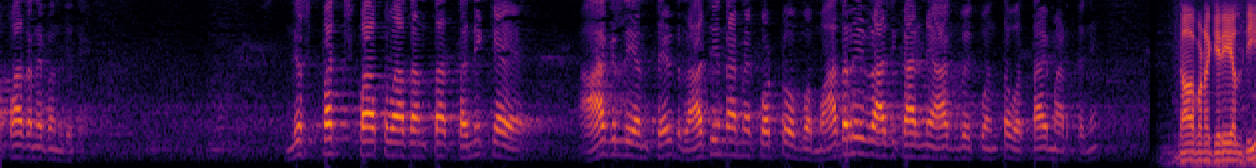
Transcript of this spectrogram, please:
ಆಪಾದನೆ ಬಂದಿದೆ. ನಿಷ್ಪಕ್ಷಪಾತವಾದಂಥ ತನಿಖೆ ಆಗಲಿ ಅಂತೇಳಿ ರಾಜೀನಾಮೆ ಕೊಟ್ಟು ಒಬ್ಬ ಮಾದರಿ ರಾಜಕಾರಣಿ ಆಗಬೇಕು ಅಂತ ಒತ್ತಾಯ ಮಾಡ್ತೇನೆ. ದಾವಣಗೆರೆಯಲ್ಲಿ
